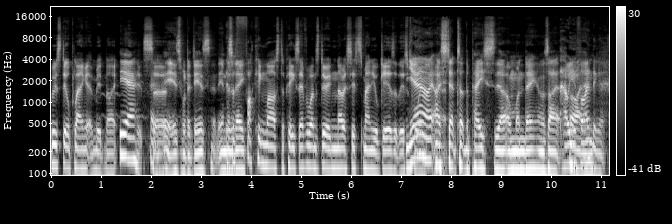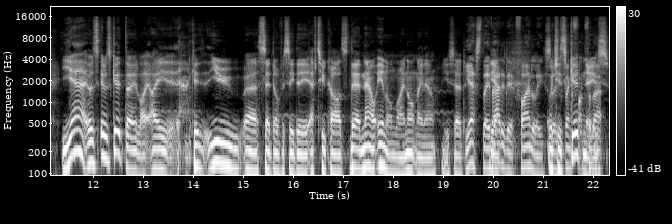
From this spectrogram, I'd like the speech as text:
We were still playing it at midnight. Yeah, it's uh, it is what it is at the end it's of the day. It's a day. fucking masterpiece. Everyone's doing no assists manual gears at this yeah, point. I, I stepped up the pace uh, on Monday. I was like, How are you "All right then." finding it? Yeah, it was it was good though. Like I, cause you uh, said, obviously the F two cards they're now in online, aren't they? Now you said, Yes, they've Yeah. added it finally, so which is good fuck for news.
